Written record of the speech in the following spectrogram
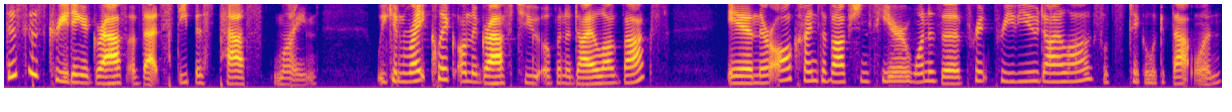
This is creating a graph of that steepest path line. We can right-click on the graph to open a dialog box, and there are all kinds of options here. One is a print preview dialog, so Let's take a look at that one.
